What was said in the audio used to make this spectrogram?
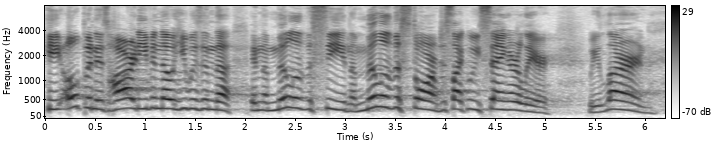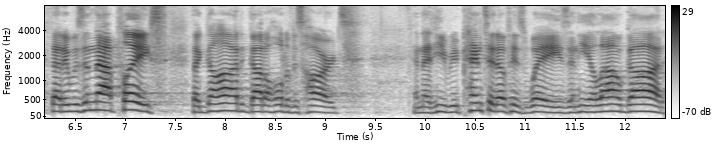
he opened his heart even though he was in the, in the middle of the sea, in the middle of the storm, just like we sang earlier. We learned that it was in that place that God got a hold of his heart and that he repented of his ways and he allowed God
